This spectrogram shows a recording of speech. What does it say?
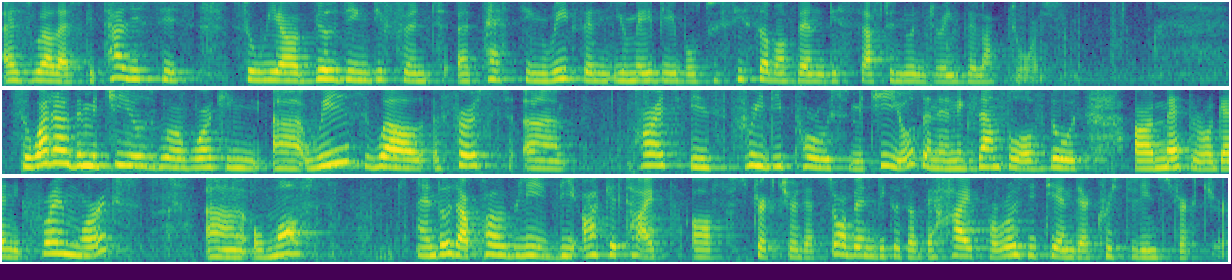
as well as catalysis. So we are building different uh, testing rigs, and you may be able to see some of them this afternoon during the lab tours. So what are the materials we're working uh, with? Well, first uh, part is 3D porous materials, and an example of those are metal-organic frameworks uh, or MOFs. And those are probably the archetype of structured adsorbent because of the high porosity and their crystalline structure.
